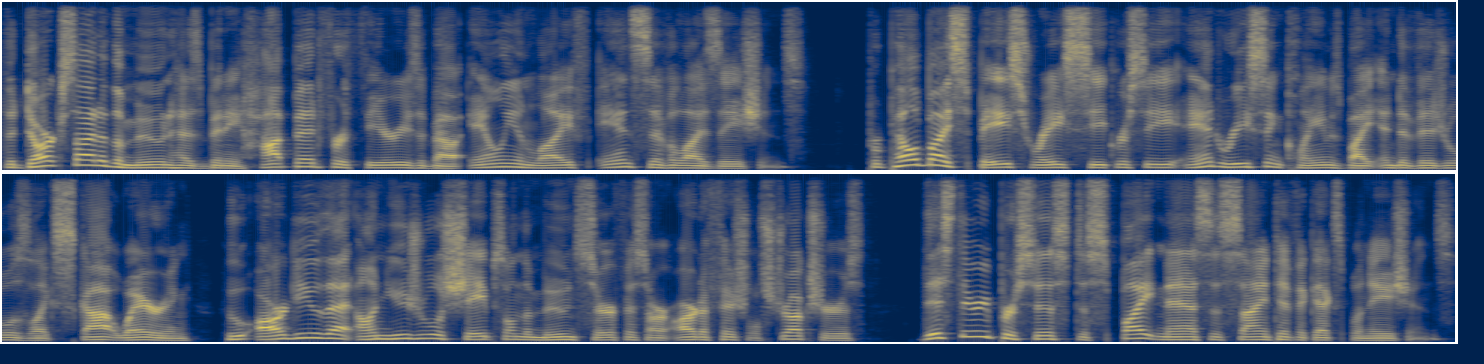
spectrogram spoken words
the dark side of the moon has been a hotbed for theories about alien life and civilizations. Propelled by space race secrecy and recent claims by individuals like Scott Waring, who argue that unusual shapes on the moon's surface are artificial structures, this theory persists despite NASA's scientific explanations.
